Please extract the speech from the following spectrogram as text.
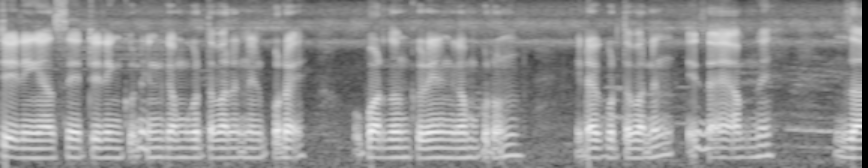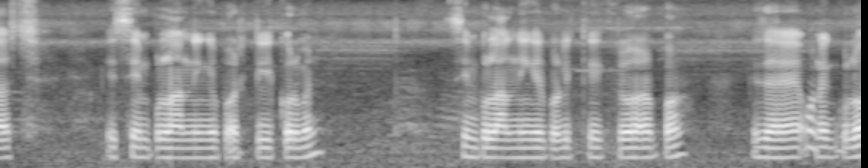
ট্রেডিং আছে। ট্রেডিং করে ইনকাম করতে পারেন। এরপরে উপার্জন করে ইনকাম করুন। এটা করতে পারেন। এই জায়গায় আপনি জাস্ট এই সিম্পল আর্নিংয়ের পর ক্লিক করবেন। সিম্পল আর্নিংয়ের পর ক্লিক করার পর এই জায়গায় অনেকগুলো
